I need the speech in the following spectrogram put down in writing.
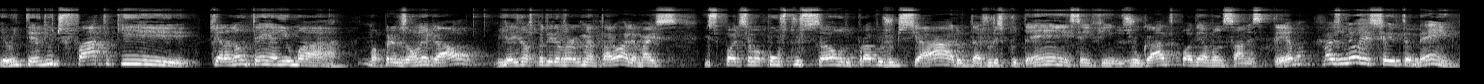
Eu entendo de fato que, que ela não tem aí uma, uma previsão legal, e aí nós poderíamos argumentar, olha, mas isso pode ser uma construção do próprio judiciário, da jurisprudência, enfim, os julgados podem avançar nesse tema. Mas o meu receio também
